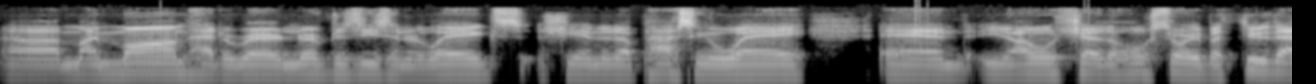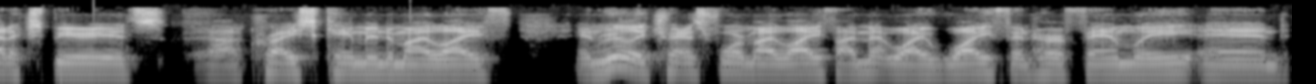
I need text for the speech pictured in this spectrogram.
uh, my mom had a rare nerve disease in her legs. She ended up passing away. And, you know, I won't share the whole story, but through that experience, uh, Christ came into my life and really transformed my life. I met my wife and her family, and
